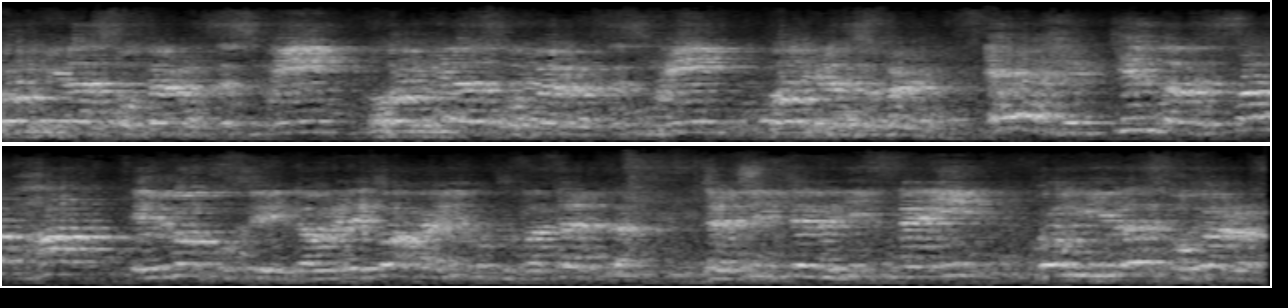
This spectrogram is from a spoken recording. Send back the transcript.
cumulus oophorus اسمه إيه؟ cumulus oophorus اسمه إيه؟ cumulus oophorus آخر كلمة في الصفحة اللي بين قوسين لو لقيتوها في عليكم في المسادة شايفين الكلمة دي اسمها إيه cumulus oophorus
